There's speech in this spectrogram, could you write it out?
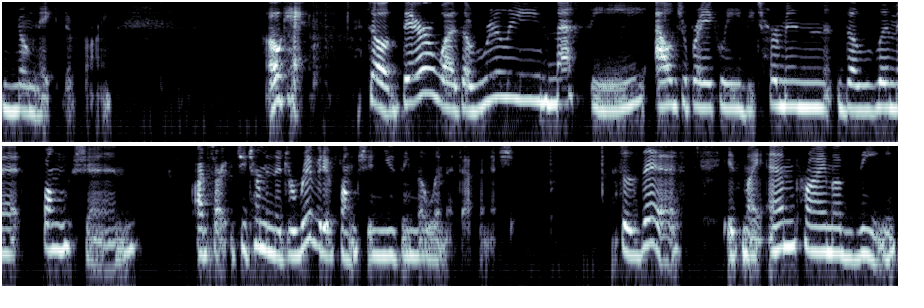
no negative sign. Okay, so there was a really messy algebraically determine the limit function. I'm sorry, determine the derivative function using the limit definition. So this is my m prime of z,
